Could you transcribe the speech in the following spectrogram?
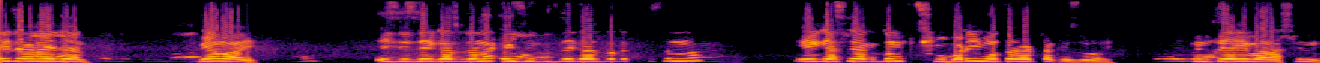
এই দেন এই দেন। মিয়া ভাই, এই যে যে গাছটা না, এই যে যে গাছটা দেখতেছেন না, এই গাছে একদম সুবারই মতো একটা খেজুর হয়। কিন্তু এইবার আসেনি।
